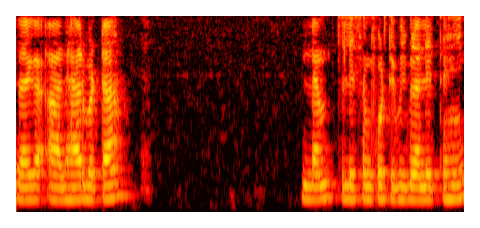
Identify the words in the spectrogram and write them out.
जाएगा आधार बटा लम्ब चलिए समकोण त्रिभुज बना लेते हैं।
